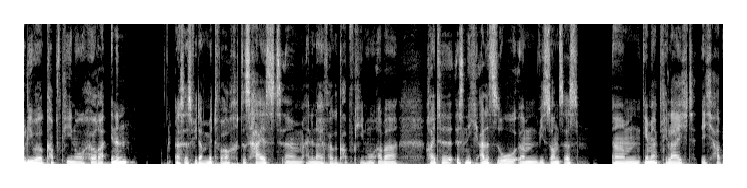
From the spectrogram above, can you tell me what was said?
liebe Kopfkino-HörerInnen. Es ist wieder Mittwoch, das heißt ähm, eine neue Folge Kopfkino, aber heute ist nicht alles so, ähm, wie es sonst ist. Ähm, ihr merkt vielleicht, ich habe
